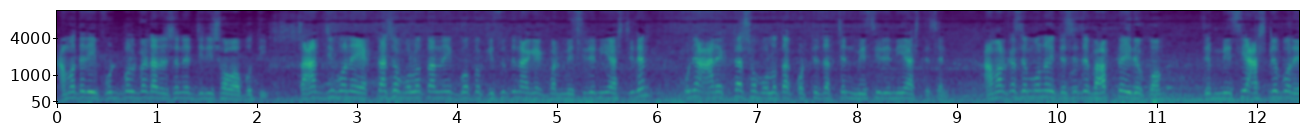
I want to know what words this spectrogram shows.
আমাদের এই ফুটবল ফেডারেশনের যিনি সভাপতি, তার জীবনে একটা সফলতা নেই। গত কিছুদিন আগে একবার মেসিরে নিয়ে আসছিলেন। উনি আরেকটা সফলতা করতে যাচ্ছেন, মেসিরে নিয়ে আসতেছেন। আমার কাছে মনে হইতেছে যে ভাবটা এরকম। যে মেসি আসলে পরে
